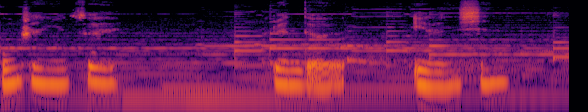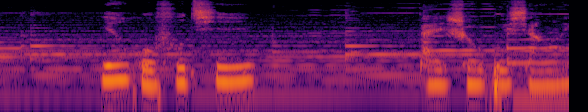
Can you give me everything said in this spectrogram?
红尘一醉，愿得一人心。烟火夫妻，白首不相离。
